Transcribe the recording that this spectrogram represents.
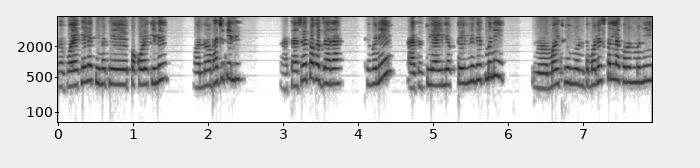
मी पोळ्या केल्या तिनं ते पकोडे केले आणि भाजी केली. आता स्वयंपाकच झाला. ते म्हणे आता तू आईला एकट्याला नाही देत म्हणे. अं, माहीत होईल म्हणते मलाच कल्ला करून म्हणे.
